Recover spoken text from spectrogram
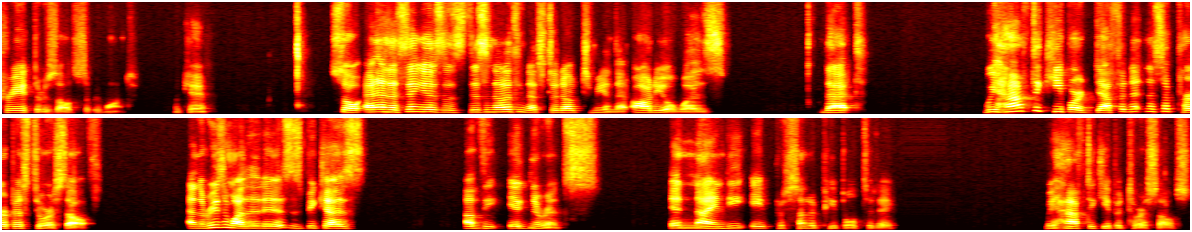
create the results that we want. Okay. So, and the thing is, is there's another thing that stood out to me in that audio was that we have to keep our definiteness of purpose to ourselves. And the reason why that is, is because of the ignorance in 98% of people today. We have to keep it to ourselves.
